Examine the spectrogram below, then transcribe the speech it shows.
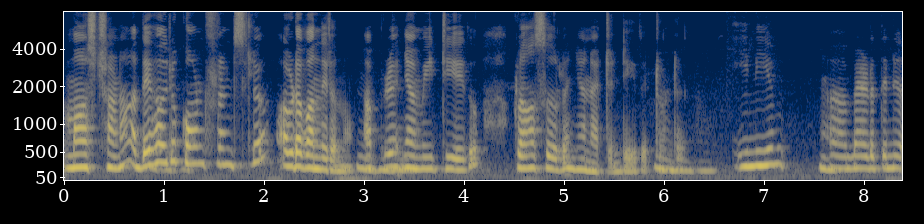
മാസ്റ്ററാണ്. അദ്ദേഹം ഒരു കോൺഫറൻസിൽ അവിടെ വന്നിരുന്നു. അപ്പോൾ ഞാൻ മീറ്റ് ചെയ്തു. ക്ലാസ്സുകൾ ഞാൻ അറ്റൻഡ് ചെയ്തിട്ടുണ്ട്. ഇനിയും. മാഡത്തിന്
